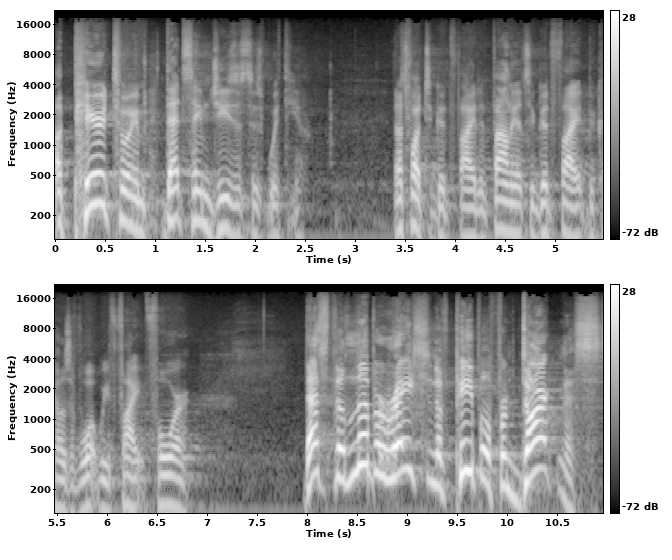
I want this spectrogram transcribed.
appeared to him, that same Jesus is with you. That's what's a good fight. And finally, it's a good fight because of what we fight for. That's the liberation of people from darkness.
